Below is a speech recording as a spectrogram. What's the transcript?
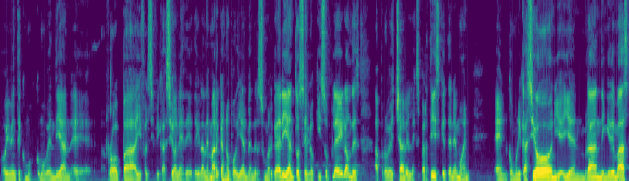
obviamente como, como vendían eh, ropa y falsificaciones de, grandes marcas, no podían vender su mercadería, entonces lo que hizo Playground es aprovechar el expertise que tenemos en, comunicación y, en branding y demás,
